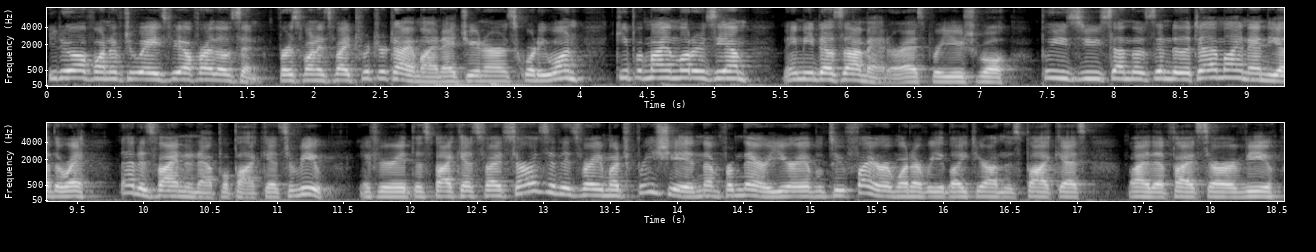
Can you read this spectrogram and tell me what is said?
you do have one of two ways we fire those in. First one is my Twitter timeline at GNR41. Keep in mind, letters EM, name does not matter. As per usual, please do send those into the timeline and the other way. That is fine an Apple Podcast review. If you rate this podcast five stars, it is very much appreciated. And then from there, you're able to fire in whatever you'd like to hear on this podcast by that five star review.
